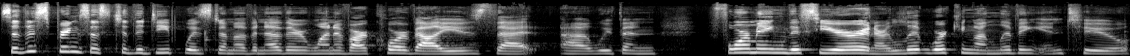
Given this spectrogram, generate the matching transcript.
So, this brings us to the deep wisdom of another one of our core values that uh, we've been forming this year and are li- working on living into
